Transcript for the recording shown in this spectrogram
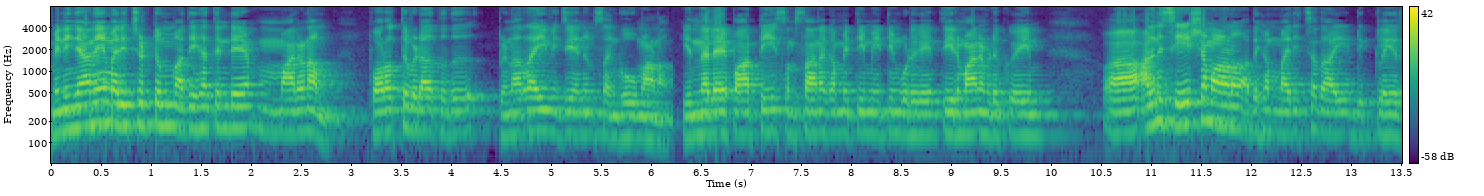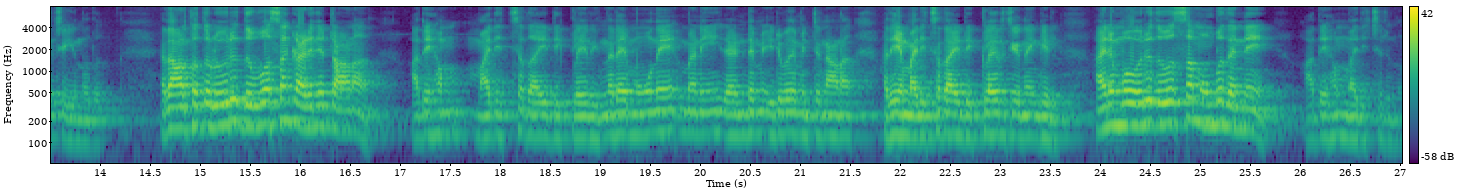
മിനിഞ്ഞാനേ മരിച്ചിട്ടും അദ്ദേഹത്തിന്റെ മരണം പുറത്തുവിടാത്തത് പിണറായി വിജയനും സംഘവുമാണ്. ഇന്നലെ പാർട്ടി സംസ്ഥാന കമ്മിറ്റി മീറ്റിംഗ് കൂടുകയും തീരുമാനമെടുക്കുകയും അതിനുശേഷമാണ് അദ്ദേഹം മരിച്ചതായി ഡിക്ലെയർ ചെയ്യുന്നത്. യഥാർത്ഥത്തിൽ ഒരു ദിവസം കഴിഞ്ഞിട്ടാണ് അദ്ദേഹം മരിച്ചതായി ഡിക്ലെയർ ഇന്നലെ മൂന്ന് മണി രണ്ട് ഇരുപത് മിനിറ്റിനാണ് അദ്ദേഹം മരിച്ചതായി ഡിക്ലെയർ ചെയ്യുന്നതെങ്കിൽ അതിന് മുമ്പ് ഒരു ദിവസം മുമ്പ് തന്നെ അദ്ദേഹം മരിച്ചിരുന്നു.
